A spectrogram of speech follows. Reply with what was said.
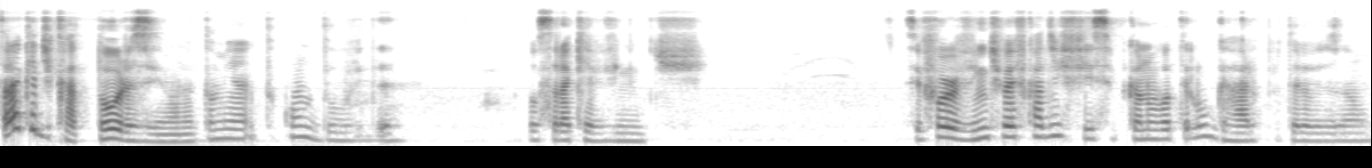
Será que é de 14, mano? Eu tô, minha, tô com dúvida. Ou será que é 20? Se for 20 vai ficar difícil, porque eu não vou ter lugar pra televisão.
